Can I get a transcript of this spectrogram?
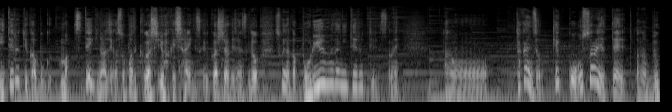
似てるっていうか僕、まあ、ステーキの味がそこまで詳しいわけじゃないんですけど、詳しいわけじゃないんですけど、そういうなんかボリュームが似てるっていうんですかね。あの高いんですよ。結構オーストラリアってあの物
